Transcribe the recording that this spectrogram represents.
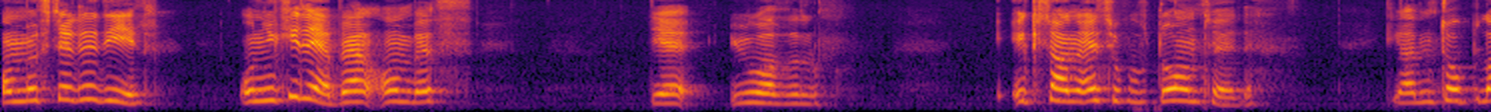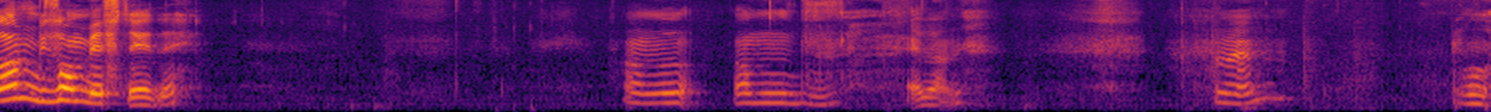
15 TL değil. 12 lira ben 15 diye yuvarladım. İki tane et yapıp da 10 TL. Yani toplam 115 TL. Anladın, anladınız herhalde. Hemen. Oh.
